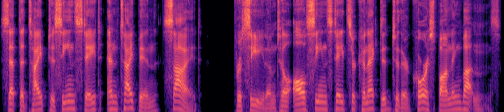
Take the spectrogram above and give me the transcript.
Set the type to scene state and type in side. Proceed until all scene states are connected to their corresponding buttons.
